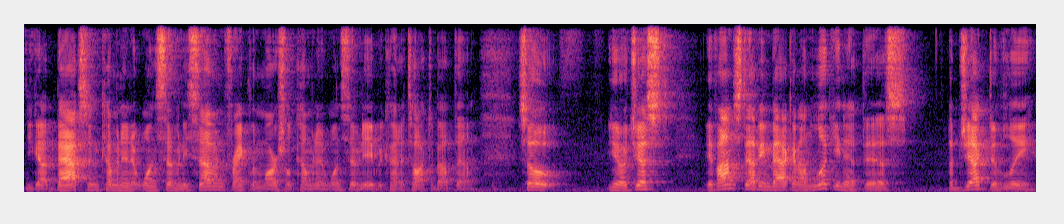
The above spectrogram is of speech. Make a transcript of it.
you got Babson coming in at 177, Franklin Marshall coming in at 178. We kind of talked about them. So, you know, just if I'm stepping back and I'm looking at this objectively,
